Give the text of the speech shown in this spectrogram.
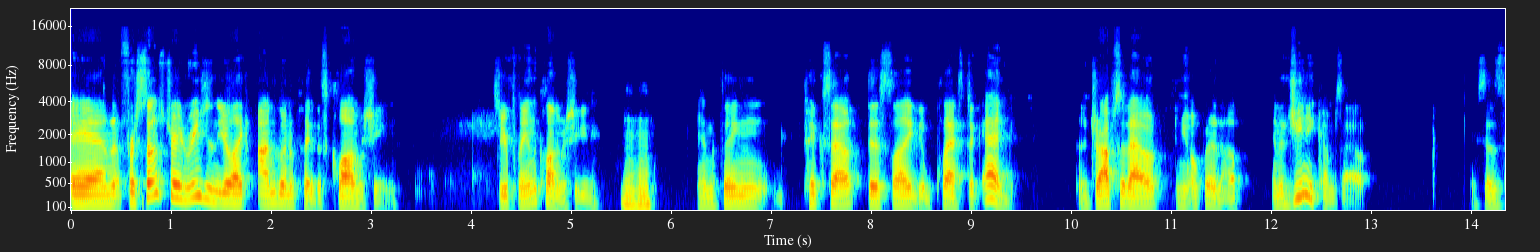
And for some strange reason, you're like, I'm going to play this claw machine. So you're playing the claw machine, hmm and the thing picks out this like plastic egg, and it drops it out, and you open it up, and a genie comes out. He says,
